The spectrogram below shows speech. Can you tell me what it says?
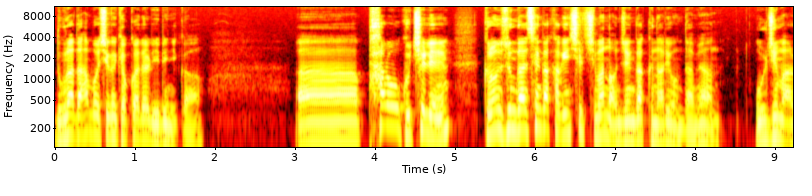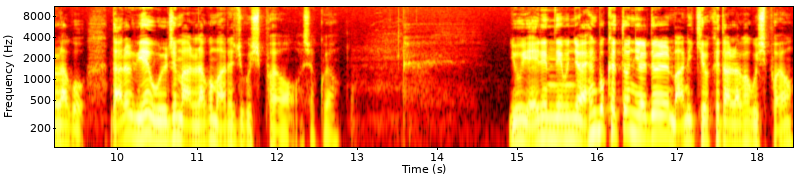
누구나 다 한 번씩은 겪어야 될 일이니까. 아, 8597님, 그런 순간 생각하긴 싫지만 언젠가 그날이 온다면 울지 말라고, 나를 위해 울지 말라고 말해주고 싶어요. 하셨고요. 유예림님은요, 행복했던 일들 많이 기억해달라고 하고 싶어요.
